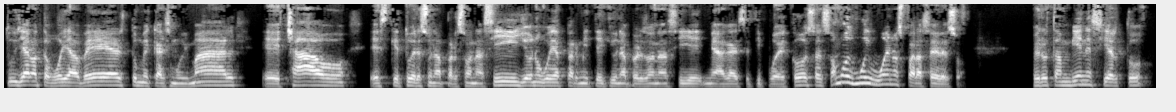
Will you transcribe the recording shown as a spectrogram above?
tú ya no te voy a ver, tú me caes muy mal, eh, chao, es que tú eres una persona así, yo no voy a permitir que una persona así me haga ese tipo de cosas. Somos muy buenos para hacer eso. Pero también es cierto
